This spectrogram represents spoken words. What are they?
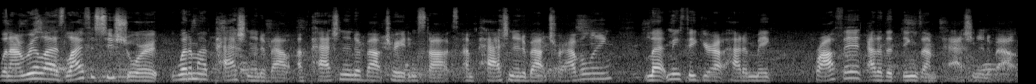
When I realized life is too short, what am I passionate about? I'm passionate about trading stocks. I'm passionate about traveling. Let me figure out how to make profit out of the things I'm passionate about.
